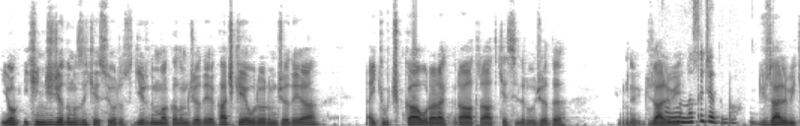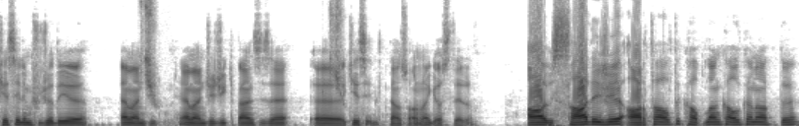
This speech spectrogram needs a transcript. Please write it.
yok ikinci cadımızı kesiyoruz. Girdim bakalım cadıya. Kaç kere vuruyorum cadıya? 2.5k vurarak rahat rahat kesilir bu cadı. Şimdi güzel bir Oo, nasıl cadı bu? güzel bir keselim şu cadıyı. Hemenci, hemencecik ben size eee, kesildikten sonra gösteririm. Abi sadece artı altı kaplan kalkanı attı.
